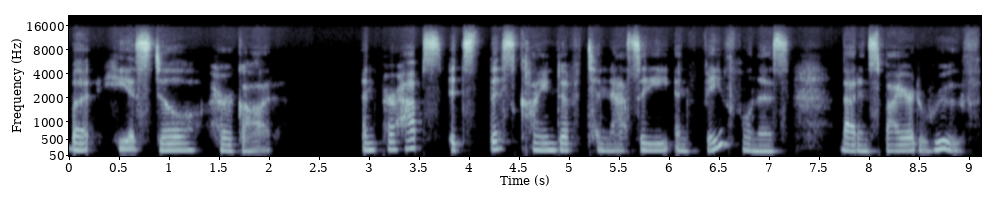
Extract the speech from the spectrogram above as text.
but He is still her God. And perhaps it's this kind of tenacity and faithfulness that inspired Ruth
